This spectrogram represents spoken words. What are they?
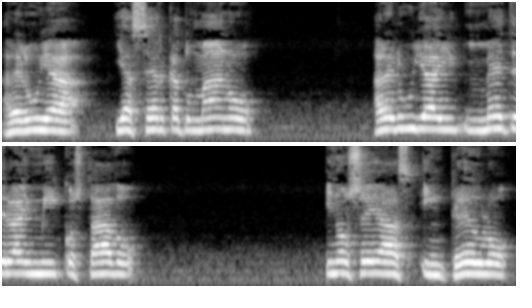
Aleluya. Y acerca tu mano. Aleluya. Y métela en mi costado. Y no seas incrédulo,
